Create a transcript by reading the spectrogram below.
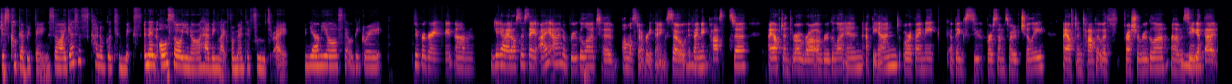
just cook everything so i guess it's kind of good to mix and then also you know having like fermented foods right in your yep. meals that would be great super great um yeah i'd also say i add arugula to almost everything so mm-hmm. if i make mm. pasta I often throw raw arugula in at the end, or if I make a big soup or some sort of chili, I often top it with fresh arugula. Um, mm. So you get mm. that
